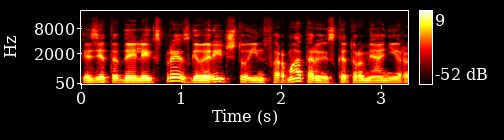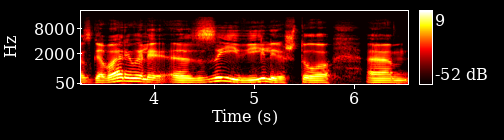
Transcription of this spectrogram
Газета Daily Express говорит, что информаторы, с которыми они разговаривали, э, заявили, что э,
